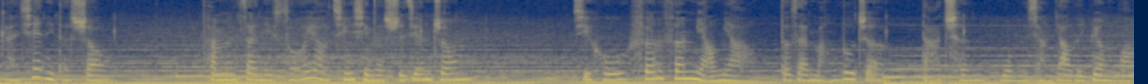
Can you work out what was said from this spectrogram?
感谢你的手，他们在你所有清醒的时间中。几乎分分秒秒都在忙碌着达成我们想要的愿望。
